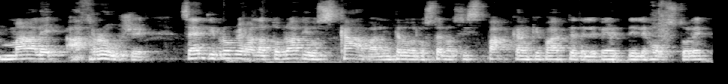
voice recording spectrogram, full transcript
male atroce. Senti proprio che all'atto pratico scava all'interno dello sterno, si spacca anche parte delle, delle costole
